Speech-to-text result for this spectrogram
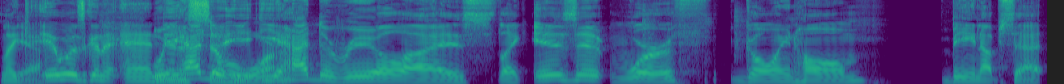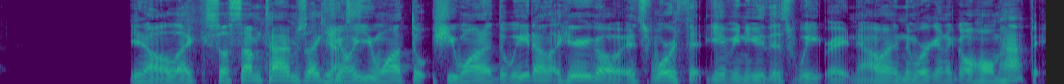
like Yeah. it was going to end Well, in you a had civil to. War. you had to realize, like, is it worth going home, being upset? You know, like so. Sometimes, like you know, you want the. She wanted the wheat. I'm like, here you go. It's worth it giving you this wheat right now, and then we're gonna go home happy.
